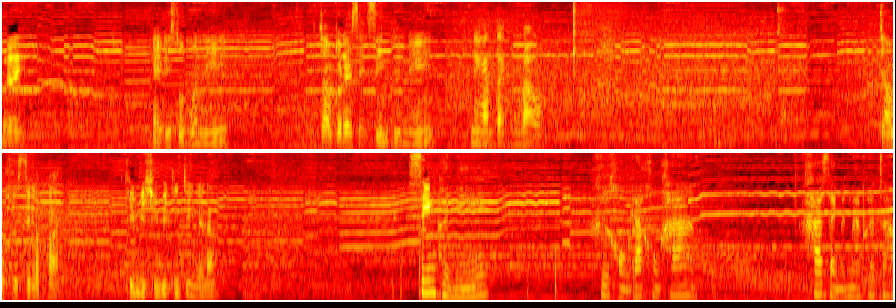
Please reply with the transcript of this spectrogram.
เมยในที่สุดวันนี้ เจ้าก็ได้ใส่สิ้นผืนนี้ในงานแต่งของเรา เจ้าคือศิลปะที่มีชีวิตจริง ๆ เลยนะ สิ้นผืนนี้ คือของรักของข้า ข้าใส่มันมาเพื่อเจ้า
